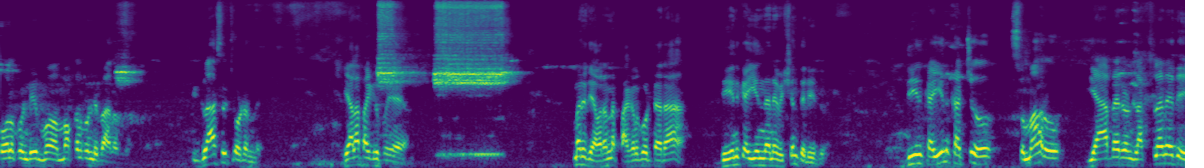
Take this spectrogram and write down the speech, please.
పూల కుండి మొ- మొక్కల కుండి బాగానే ఉంది. ఈ గ్లాసులు చూడండి ఎలా పగిలిపోయాయో. మరి ఇది ఎవరన్నా పగలగొట్టారా? దేనికి అయ్యిందనే విషయం తెలియదు. దీనికి అయిన ఖర్చు సుమారు యాభై రెండు లక్షలు అనేది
